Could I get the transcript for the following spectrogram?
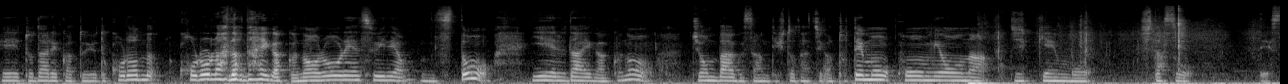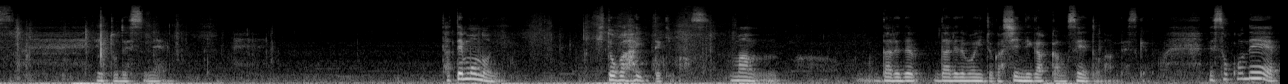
えー、と誰かというとコロコロラド大学のローレンス・ウィリアムズとイェール大学のジョン・バーグさんっていう人たちがとても巧妙な実験をしたそうです。えっ、ー、とですね建物に人が入ってきます。まあ誰で誰でもいいとか心理学科の生徒なんですけどでそこで、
